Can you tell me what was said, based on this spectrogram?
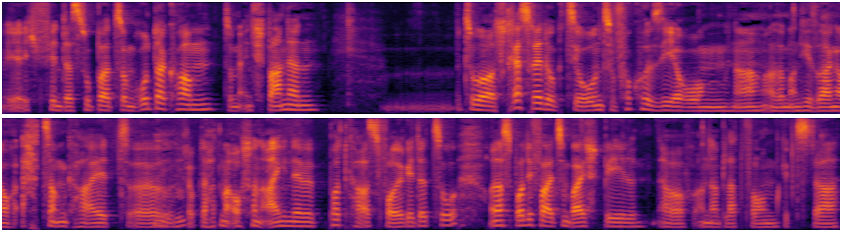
Ich finde das super zum Runterkommen, zum Entspannen zur Stressreduktion, zur Fokussierung, ne? also manche sagen auch Achtsamkeit. Äh, mhm. Ich glaube, da hat man auch schon eigene Podcast-Folge dazu. Und auf Spotify zum Beispiel, aber auch auf anderen Plattformen gibt's da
